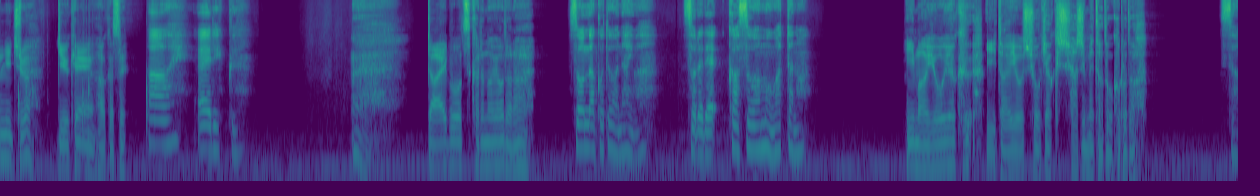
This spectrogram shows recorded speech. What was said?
んにちはデュケーン博士。はいエリック。だいぶお疲れのようだな。そんなことはないわ。それで仮装はもう終わったの？今ようやく遺体を焼却し始めたところだ。そう。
